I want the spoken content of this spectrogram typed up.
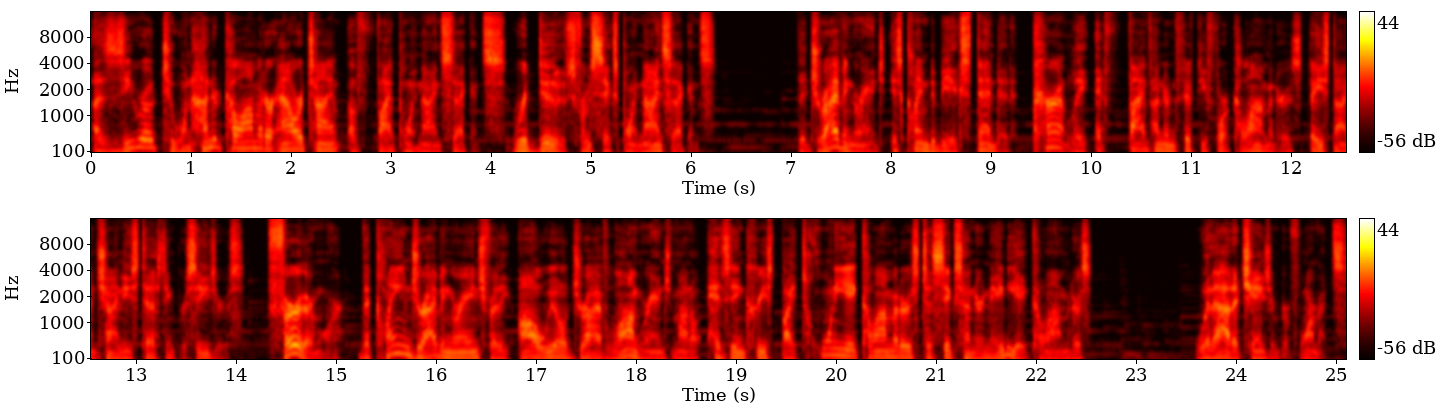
a 0 to 100 km hour time of 5.9 seconds, reduced from 6.9 seconds. The driving range is claimed to be extended, currently at 554 kilometers based on Chinese testing procedures. Furthermore, the claimed driving range for the all-wheel drive long-range model has increased by 28 kilometers to 688 kilometers without a change in performance.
